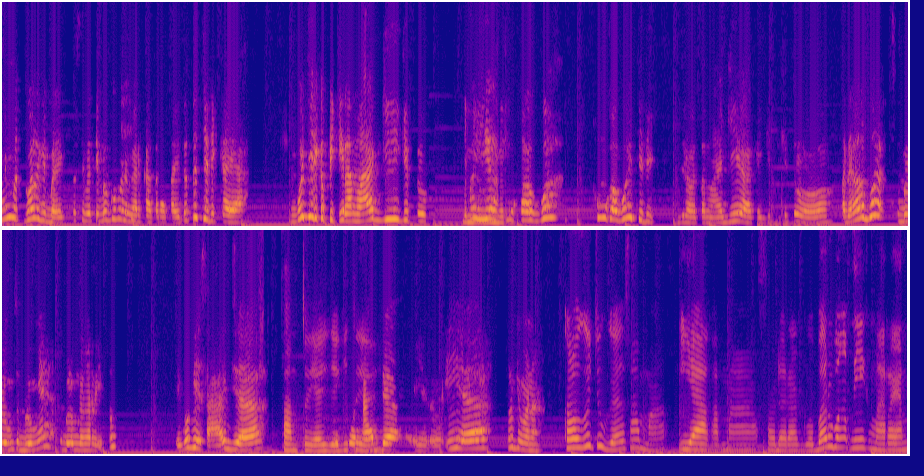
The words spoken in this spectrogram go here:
ini mood gue lagi baik, terus tiba-tiba gue mendengar kata-kata itu tuh jadi kayak gue jadi kepikiran lagi gitu bener oh iya bener muka gue kok muka gue jadi jerawatan lagi ya kayak gitu gitu loh padahal gue sebelum sebelumnya sebelum denger itu ya gue biasa aja. Santuy aja gitu ya? ada gitu iya. Lu gimana? Kalau gue juga sama. Iya karena saudara gue baru banget nih kemarin.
